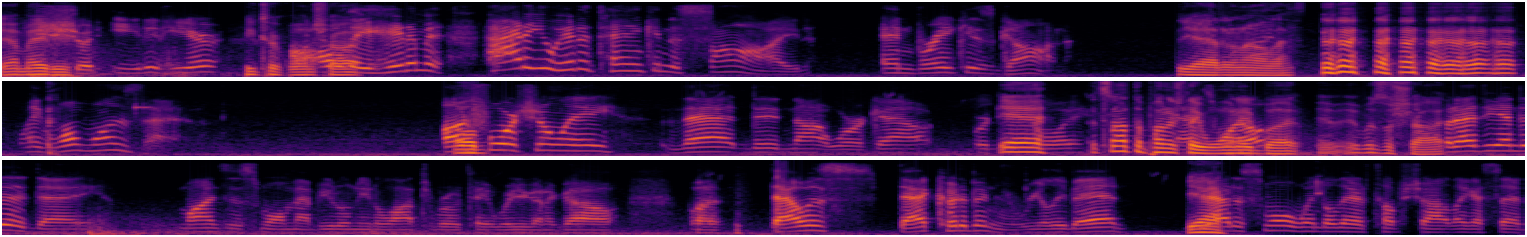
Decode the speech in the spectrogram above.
Yeah, maybe Should eat it here. he took one oh, shot. Oh, they hit him. In, how do you hit a tank in the side and break his gun? Yeah, I don't know. That's Like what was that? Well- Unfortunately, that did not work out for yeah. It's not the punish they wanted, well. but it, it was a shot. But at the end of the day, mine's a small map. You don't need a lot to rotate where you're gonna go. But that was that could have been really bad. Yeah, had a small window there, tough shot. Like I said,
